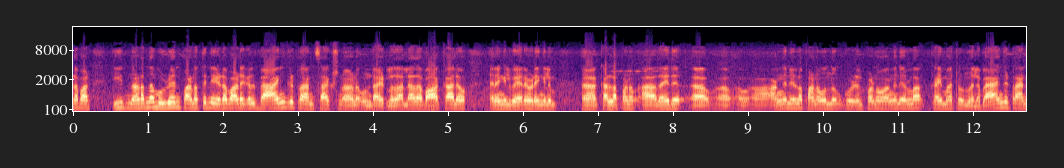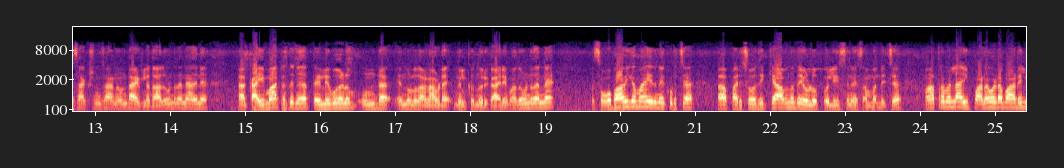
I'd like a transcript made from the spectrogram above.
ഇടപാട് ഈ നടന്ന മുഴുവൻ പണത്തിന്റെ ഇടപാടുകൾ ബാങ്ക് ട്രാൻസാക്ഷൻ ആണ് ഉണ്ടായിട്ടുള്ളത്. അല്ലാതെ വാക്കാലോ അല്ലെങ്കിൽ വേറെ എവിടെയെങ്കിലും കള്ളപ്പണം അതായത് അങ്ങനെയുള്ള പണമൊന്നും കുഴൽപ്പണമോ അങ്ങനെയുള്ള കൈമാറ്റമൊന്നുമല്ല. ബാങ്ക് ട്രാൻസാക്ഷൻസ് ആണ് ഉണ്ടായിട്ടുള്ളത്. അതുകൊണ്ട് തന്നെ അതിന് കൈമാറ്റത്തിന് തെളിവുകളും ഉണ്ട് എന്നുള്ളതാണ് അവിടെ നിൽക്കുന്ന ഒരു കാര്യം. അതുകൊണ്ട് തന്നെ സ്വാഭാവികമായി ഇതിനെക്കുറിച്ച് പരിശോധിക്കാവുന്നതേ ഉള്ളൂ പോലീസിനെ സംബന്ധിച്ച്. മാത്രമല്ല ഈ പണമിടപാടിൽ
